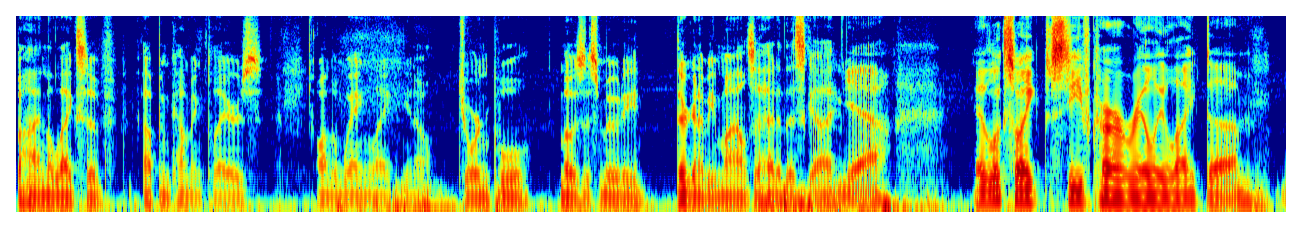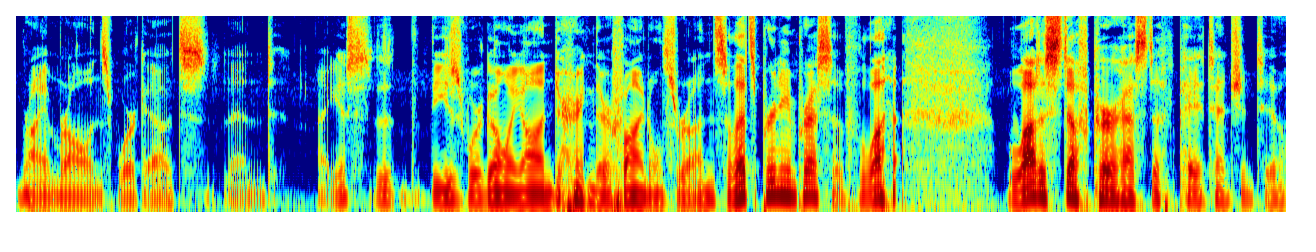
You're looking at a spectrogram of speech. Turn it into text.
behind the likes of up and coming players on the wing like you know Jordan Poole, Moses Moody. They're going to be miles ahead of this guy. Yeah. It looks like Steve Kerr really liked um, Ryan Rollins' workouts, and I guess th- these were going on during their finals run, so that's pretty impressive. A lot, a lot of stuff Kerr has to pay attention to.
